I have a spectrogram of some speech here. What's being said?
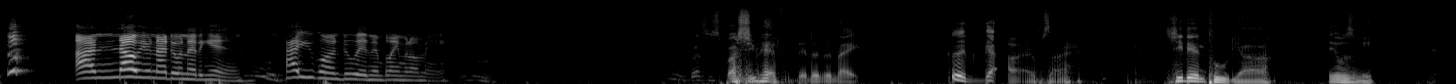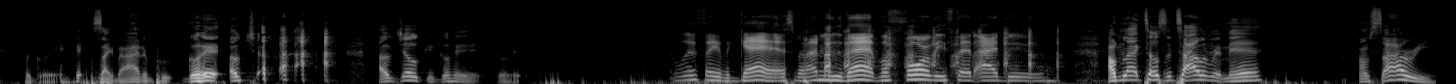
I know you're not doing that again. How you gonna do it and then blame it on me? How many Brussels sprouts you had for dinner tonight. Good God. All right, I'm sorry. She didn't poot, y'all. It was me. But go ahead. It's like, no, I didn't poot. Go ahead. I'm, jo- I'm joking. Go ahead. Go ahead. We'll say the gas, but I knew that before we said I do. I'm lactose intolerant, man. I'm sorry.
